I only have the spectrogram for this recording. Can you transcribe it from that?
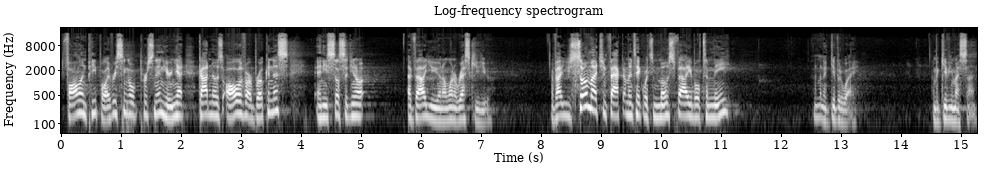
fallen people, every single person in here, and yet God knows all of our brokenness, and He still said, You know, I value you and I want to rescue you. I value so much, in fact, I'm going to take what's most valuable to me I'm going to give it away. I'm going to give you my son.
